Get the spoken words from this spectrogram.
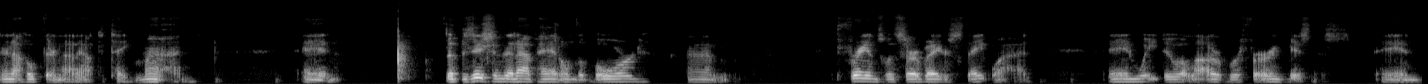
and I hope they're not out to take mine. And the position that I've had on the board, I'm friends with surveyors statewide, and we do a lot of referring business. And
